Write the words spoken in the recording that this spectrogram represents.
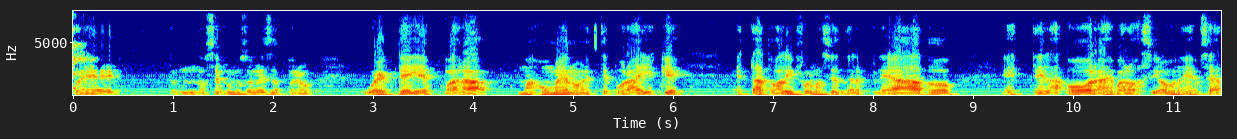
Pues no sé cómo son esas, pero Workday es para más o menos, este, por ahí es que está toda la información del empleado, este, las horas, evaluaciones, o sea,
